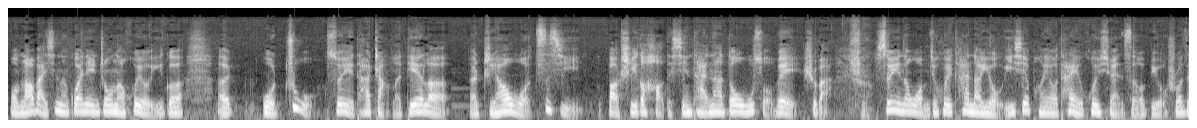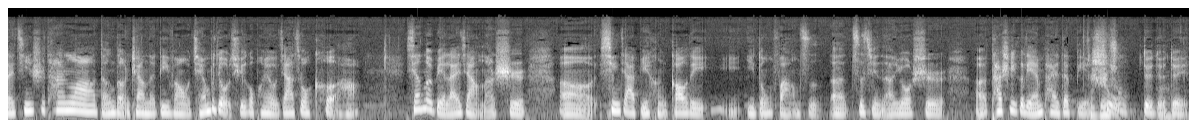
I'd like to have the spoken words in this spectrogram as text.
我们老百姓的观念中呢，会有一个呃我住，所以它涨了跌了，呃只要我自己保持一个好的心态，那都无所谓，是吧？是所以呢，我们就会看到有一些朋友他也会选择，比如说在金石滩啦等等这样的地方。我前不久去一个朋友家做客哈，相对比来讲呢是呃性价比很高的一一一栋房子，呃自己呢又是呃它是一个联排的别墅，别墅对对对，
